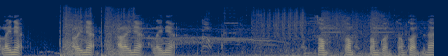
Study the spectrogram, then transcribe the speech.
อะไรเนี่ยอะไรเนี่ยอะไรเนี่ยอะไรเนี่ยซ่อมซ่อมซ่อมก่อนซ่อมก่อนไม่ได้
